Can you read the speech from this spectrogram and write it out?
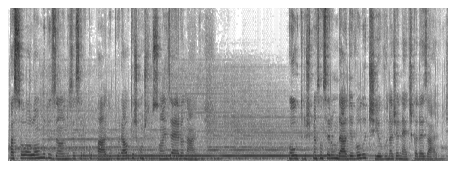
passou ao longo dos anos a ser ocupado por altas construções e aeronaves. Outros pensam ser um dado evolutivo na genética das aves.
